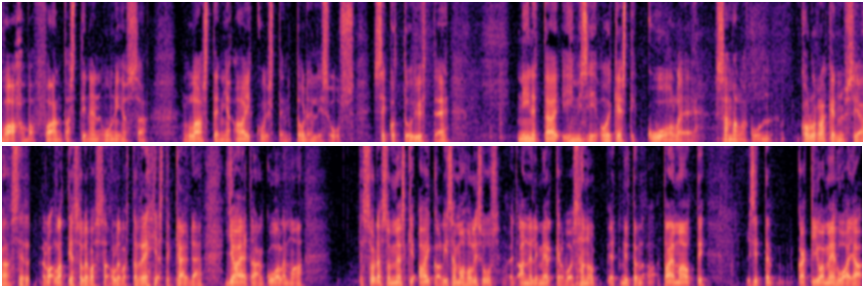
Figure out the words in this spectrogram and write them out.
vahva, fantastinen uni, jossa lasten ja aikuisten todellisuus sekoittuu yhteen niin, että ihmisiä oikeasti kuolee samalla kun koulurakennus ja se lattiassa olevassa, olevasta reiästä käydään, jaetaan kuolemaa. Tässä sodassa on myöskin aika lisämahdollisuus, että Anneli Merkel voi sanoa, että nyt on timeoutti ja sitten kaikki juo mehua ja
